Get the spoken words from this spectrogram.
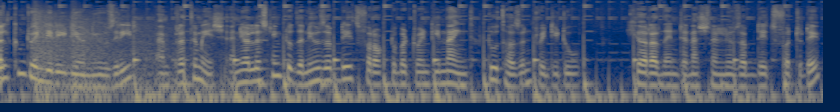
Welcome to Indie Radio Newsreel. I'm Prathamesh and you're listening to the news updates for October 29th, 2022. Here are the international news updates for today.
